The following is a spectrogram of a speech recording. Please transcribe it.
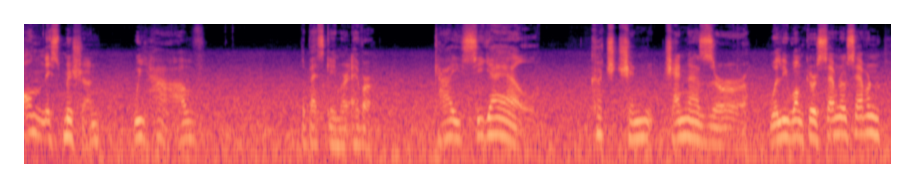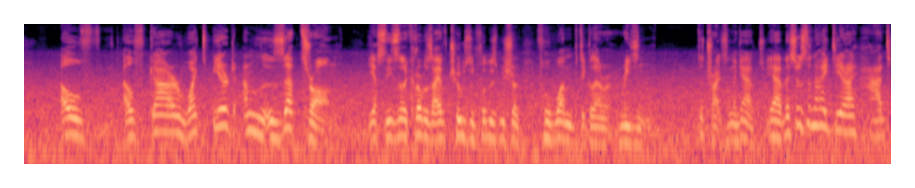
On this mission, we have the best gamer ever, Kai Siegel, Kutch Chen Chenazur, Willy Wonker 707, Elf Elfgar Whitebeard, and Zetron. Yes, these are the Kerbals I have chosen for this mission for one particular reason to try something out. Yeah, this was an idea I had,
